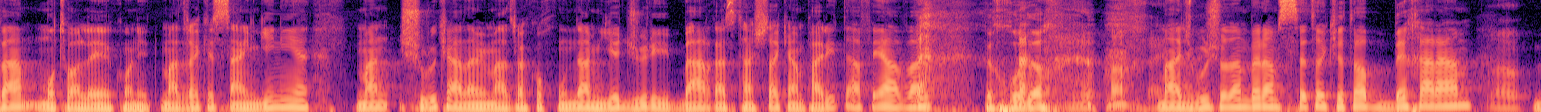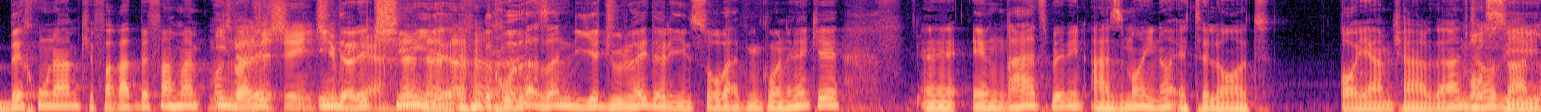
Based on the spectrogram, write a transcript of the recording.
و مطالعه کنید. مدرک سنگینیه. من شروع کردم این مدرک رو خوندم. یه جوری برق از تشتکم پرید دفعه اول. به خدا. مجبور شدم برم سه تا کتاب بخرم بخونم که فقط بفهمم این داره این داره چی میگه. به خدا اصلا یه جورایی داره این صحبت میکنه که انقدر ببین از ما اینا اطلاعات قایم کردن جاوید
